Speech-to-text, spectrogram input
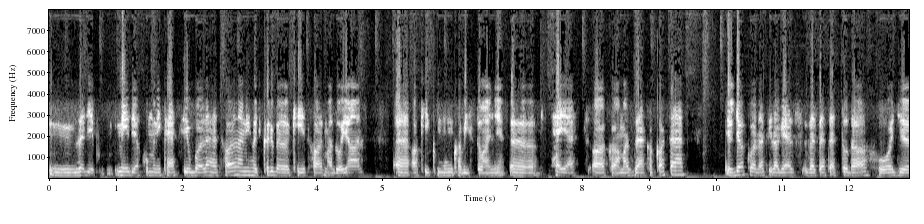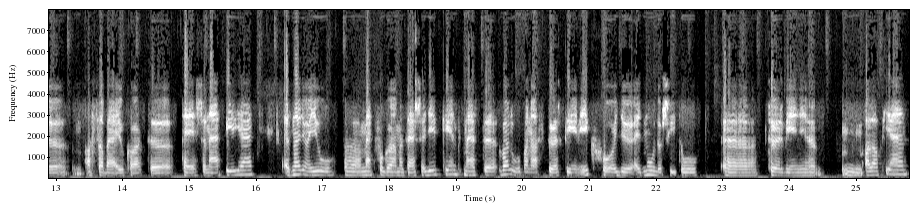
az egyéb média kommunikációból lehet hallani, hogy körülbelül kétharmad olyan, akik munkaviszony helyett alkalmazzák a katát, és gyakorlatilag ez vezetett oda, hogy a szabályokat teljesen átírják. Ez nagyon jó megfogalmazás egyébként, mert valóban az történik, hogy egy módosító törvény alapján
